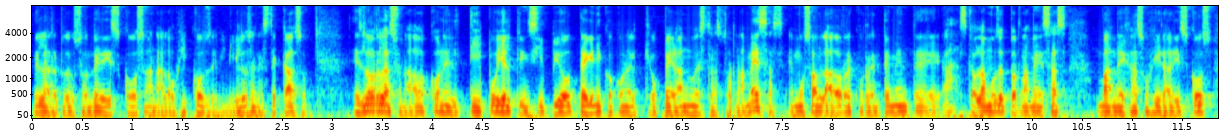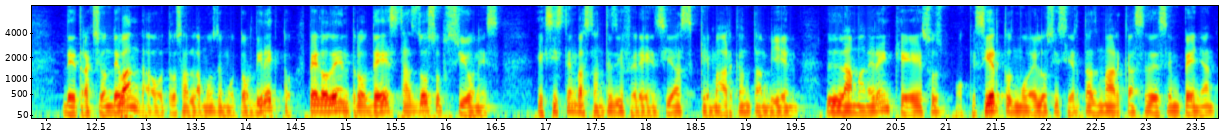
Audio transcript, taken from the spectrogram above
de la reproducción de discos analógicos, de vinilos en este caso, es lo relacionado con el tipo y el principio técnico con el que operan nuestras tornamesas. Hemos hablado recurrentemente de, ah, es que hablamos de tornamesas, bandejas o giradiscos de tracción de banda, otros hablamos de motor directo. Pero dentro de estas dos opciones, existen bastantes diferencias que marcan también la manera en que esos o que ciertos modelos y ciertas marcas se desempeñan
